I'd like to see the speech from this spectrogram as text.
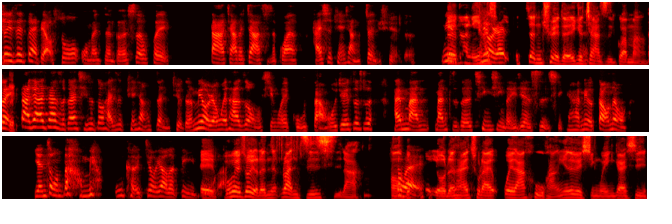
所以这代表说我们整个社会大家的价值观还是偏向正确的，对对，你没有人正确的一个价值观嘛。对大家的价值观其实都还是偏向正确的，没有人为他这种行为鼓掌，我觉得这是还蛮蛮值得庆幸的一件事情，还没有到那种严重到 没有无可救药的地步哎，不会说有人乱支持啦，哦，对有人还出来为他护航，因为这个行为应该是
